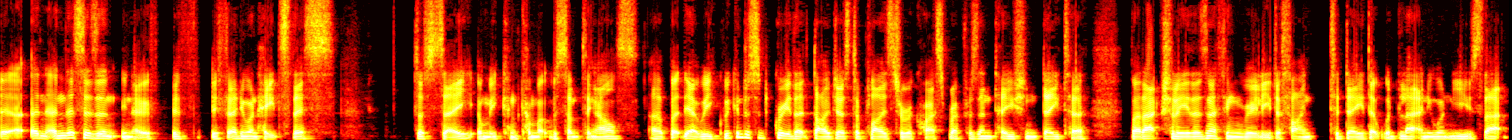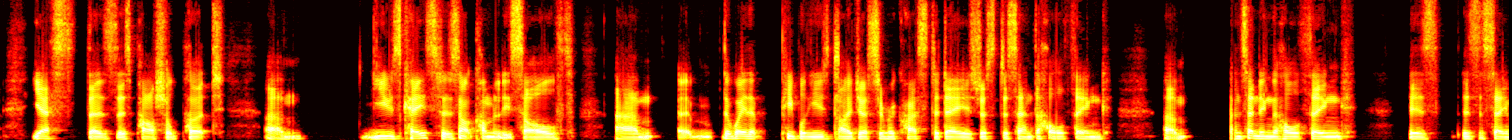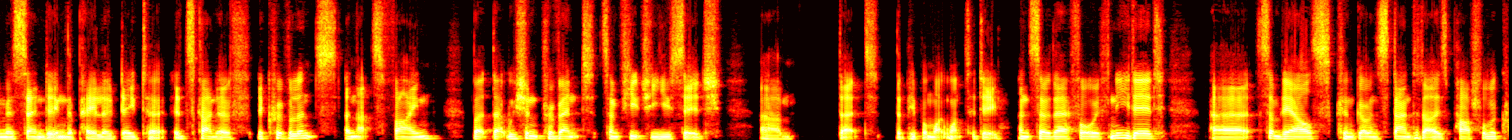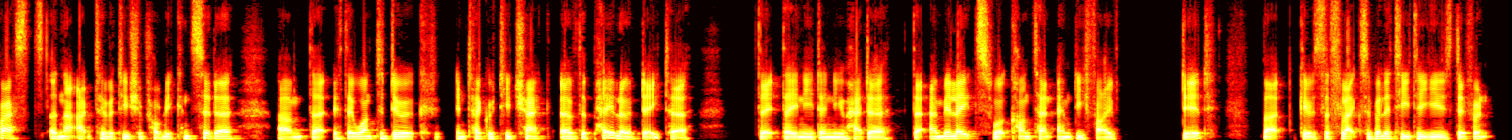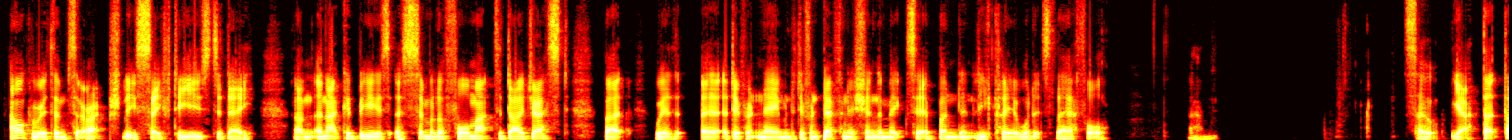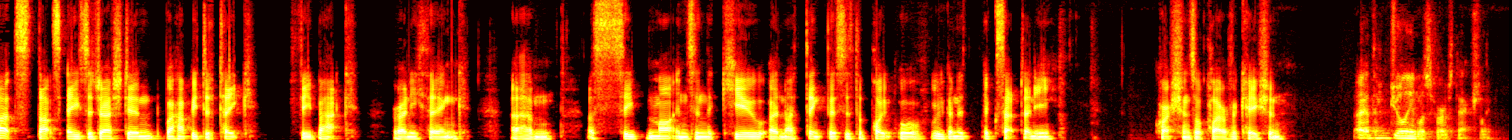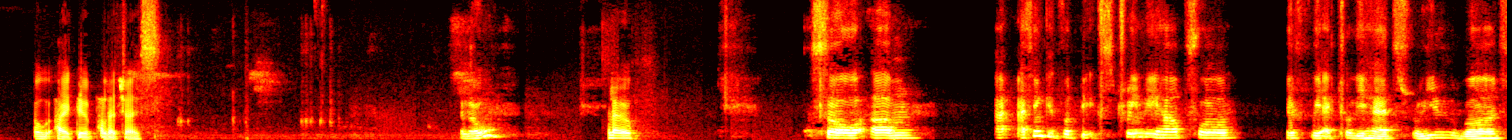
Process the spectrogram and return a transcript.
uh, and and this isn't you know if if if anyone hates this, just say and we can come up with something else. Uh, but yeah, we we can just agree that digest applies to request representation data, but actually there's nothing really defined today that would let anyone use that. Yes, there's this partial put um, use case, but it's not commonly solved. Um, um, the way that people use digest and request today is just to send the whole thing, um, and sending the whole thing is is the same as sending the payload data. It's kind of equivalence, and that's fine. But that we shouldn't prevent some future usage um, that that people might want to do. And so, therefore, if needed, uh, somebody else can go and standardize partial requests, and that activity should probably consider um, that if they want to do an integrity check of the payload data, that they need a new header that emulates what content MD5 did but gives the flexibility to use different algorithms that are actually safe to use today. Um, and that could be a similar format to digest, but with a, a, different name and a different definition that makes it abundantly clear what it's there for. Um, so yeah, that that's that's a suggestion. We're happy to take feedback or anything. Um, I see Martin's in the queue, and I think this is the point where we're going to accept any questions or clarification? I think Julian was first, actually. Oh, I do apologize. Hello. Hello. So um, I, think it would be extremely helpful if we actually had real world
